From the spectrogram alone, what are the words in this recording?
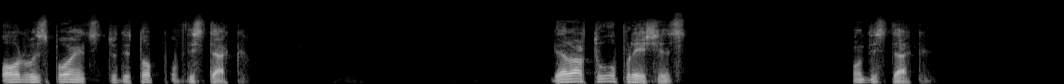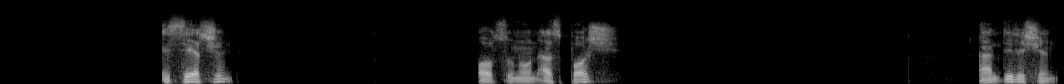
always points to the top of the stack. There are two operations on the stack. Insertion, also known as push, and deletion,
